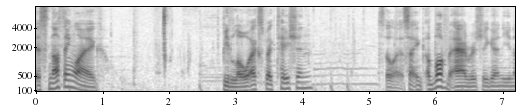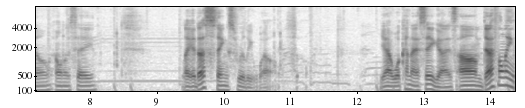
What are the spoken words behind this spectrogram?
It's nothing like below expectation. So it's like above average again, you know, I wanna say. Like it does things really well, so yeah, what can I say guys? Um definitely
